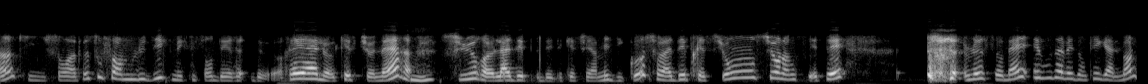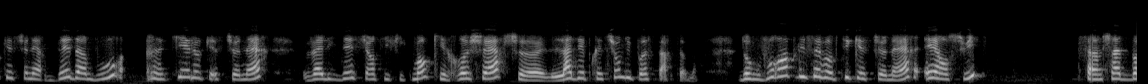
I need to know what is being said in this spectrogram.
Hein, qui sont un peu sous forme ludique, mais qui sont des, de réels questionnaires sur la des, questionnaires médicaux, sur la dépression, sur l'anxiété, le sommeil. Et vous avez donc également le questionnaire d'Édimbourg, qui est le questionnaire validé scientifiquement qui recherche euh, la dépression du postpartum. Donc vous remplissez vos petits questionnaires et ensuite, c'est un chatbot,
